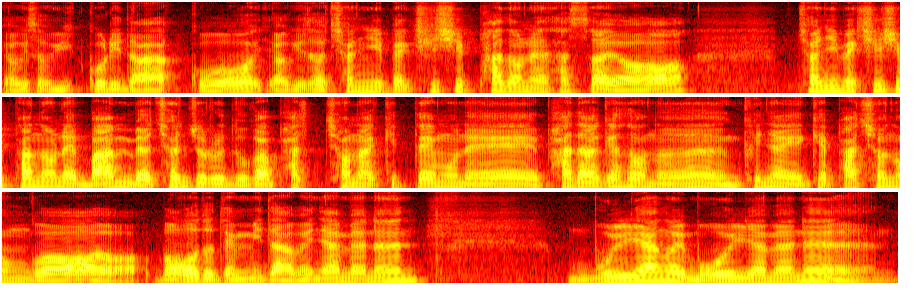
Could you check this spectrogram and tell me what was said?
여기서 윗골이 나왔고 여기서 1278원에 샀어요. 1278원에 만 몇천 주를 누가 받쳐놨기 때문에 바닥에서는 그냥 이렇게 받쳐놓은 거 먹어도 됩니다. 왜냐면은 물량을 모으려면은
